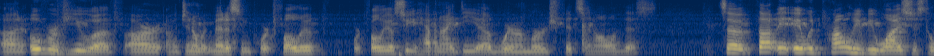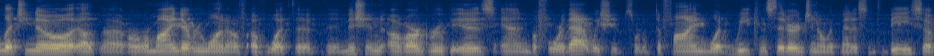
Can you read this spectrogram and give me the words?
an overview of our uh, genomic medicine portfolio, portfolio so you have an idea of where eMERGE fits in all of this. So thought it would probably be wise just to let you know uh, uh, or remind everyone of, of what the, the mission of our group is. And before that, we should sort of define what we consider genomic medicine to be. So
